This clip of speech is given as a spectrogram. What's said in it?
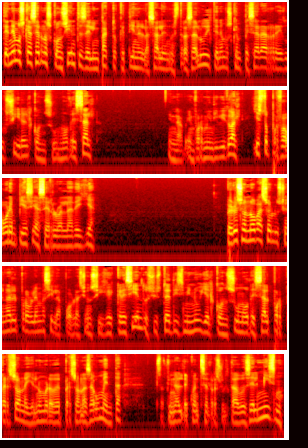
tenemos que hacernos conscientes del impacto que tiene la sal en nuestra salud y tenemos que empezar a reducir el consumo de sal en, forma individual. Y esto por favor empiece a hacerlo a la de ya. Pero eso no va a solucionar el problema si la población sigue creciendo. Si usted disminuye el consumo de sal por persona y el número de personas aumenta, pues a final de cuentas el resultado es el mismo.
